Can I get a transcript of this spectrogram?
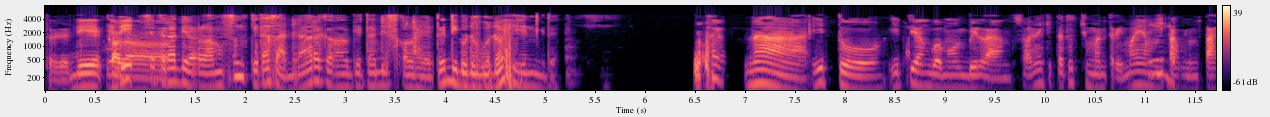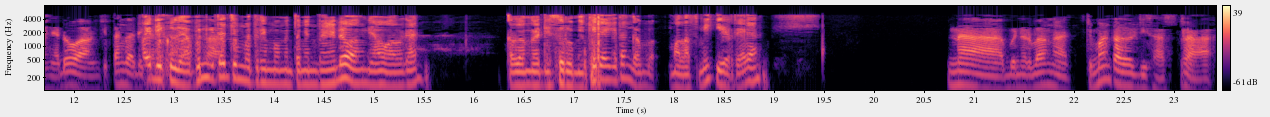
Jadi Jadi kalau secara tidak langsung kita sadar kalau kita di sekolah itu dibodoh-bodohin gitu. Nah, itu, itu yang gue mau bilang. Soalnya kita tuh cuma terima yang Iya. mentah-mentahnya doang. Kita nggak di kuliah pun kita cuma terima mentah-mentahnya doang di awal kan. Kalau nggak disuruh mikir ya kita nggak malas mikir ya kan. Nah, bener banget. Cuman kalau di sastra,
